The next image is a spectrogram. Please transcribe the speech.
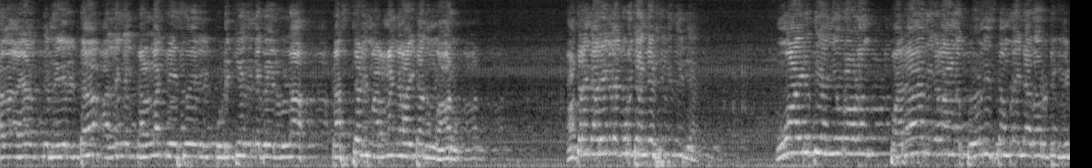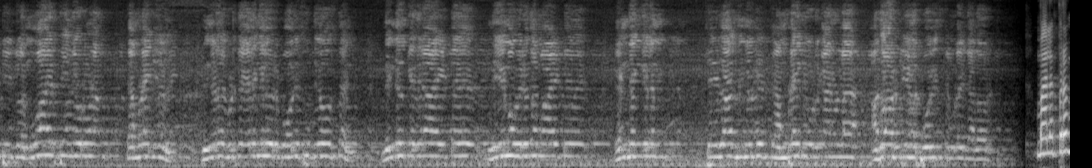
അയാൾക്ക് നേരിട്ട അല്ലെങ്കിൽ കള്ളക്കേസിൽ കുടുക്കിയതിന്റെ പേരിലുള്ള കസ്റ്റഡി മരണങ്ങളായിട്ട് അത് മാറും. അത്തരം കാര്യങ്ങളെ കുറിച്ച് അന്വേഷിക്കുന്നില്ല. മൂവായിരത്തി അഞ്ഞൂറോളം പരാതികളാണ് പോലീസ് കംപ്ലൈന്റ് അതോറിറ്റി കിട്ടിയിട്ടുള്ളത്. മൂവായിരത്തി അഞ്ഞൂറോളം കംപ്ലൈന്റുകൾ. നിങ്ങളുടെ ഇവിടുത്തെ ഏതെങ്കിലും ഒരു പോലീസ് ഉദ്യോഗസ്ഥൻ നിങ്ങൾക്കെതിരായിട്ട് നിയമവിരുദ്ധമായിട്ട് എന്തെങ്കിലും ചെയ്താൽ നിങ്ങൾക്ക് കംപ്ലൈന്റ് കൊടുക്കാനുള്ള അതോറിറ്റിയാണ് police complaint authority. Malappuram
